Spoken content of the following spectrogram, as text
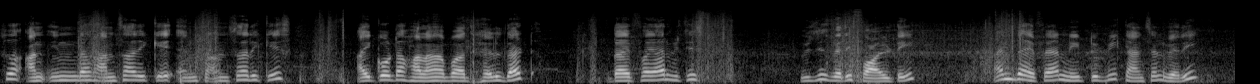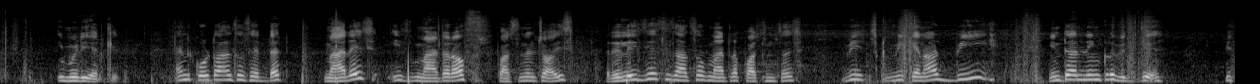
So in the Ansari case, in Ansari case, High Court of Allahabad held that the FIR which is which is very faulty and the FIR need to be cancelled very immediately. And court also said that marriage is matter of personal choice, religious is also a matter of choice, which we cannot be interlinked with the, which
